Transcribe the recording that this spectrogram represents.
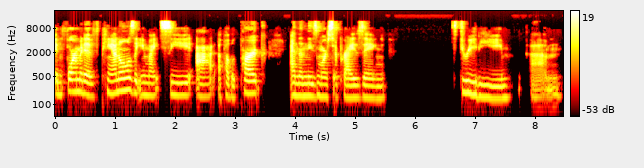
informative panels that you might see at a public park and then these more surprising 3D um,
